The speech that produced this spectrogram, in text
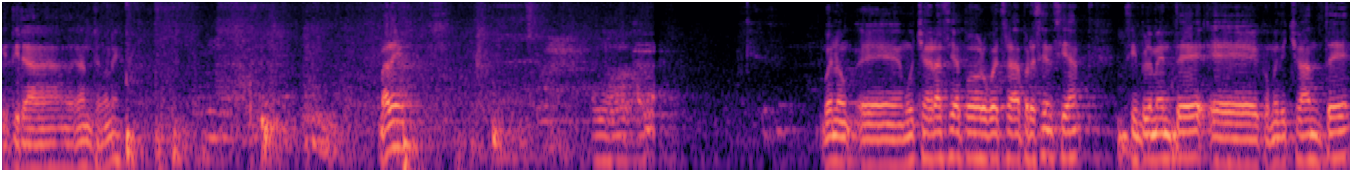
y tirar adelante con él. ¿Vale? Bueno, eh, muchas gracias por vuestra presencia. Simplemente, eh, como he dicho antes,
